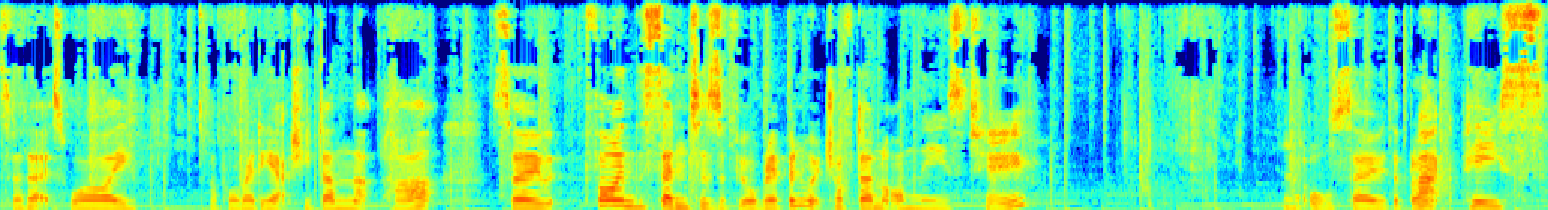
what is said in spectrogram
So that is why I've already actually done that part. So find the centers of your ribbon which I've done on these two. And also the black piece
